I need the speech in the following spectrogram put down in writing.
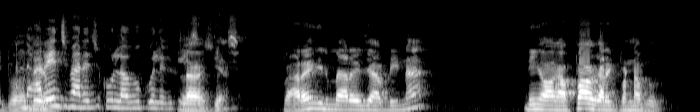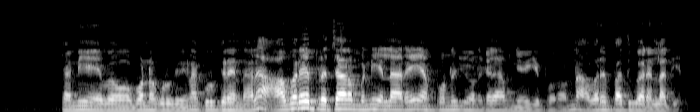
இப்போ வந்து அரேஞ்ச் மேரேஜுக்கும் லவ்வுக்கும் உள்ள வித்தியாசம். இப்போ அரேஞ்சு மேரேஜ் அப்படின்னா நீங்கள் அவங்க அப்பாவை கரெக்ட் பண்ணால் போதும். நீ இப்போ உங்கள் பொண்ணை கொடுக்குறீங்கன்னா கொடுக்குறேன்னால அவரே பிரச்சாரம் பண்ணி எல்லாரையும் என் பொண்ணுக்கு இவனை கல்யாணம் பண்ணி வைக்க போகிறோன்னு அவரே பார்த்துக்குவார் எல்லாத்தையும்.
